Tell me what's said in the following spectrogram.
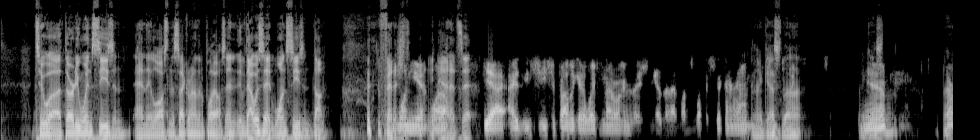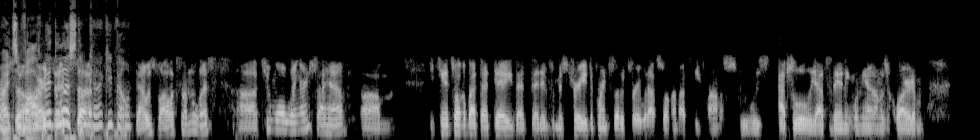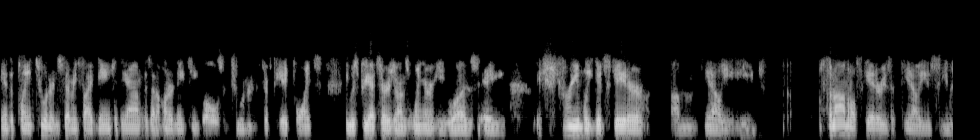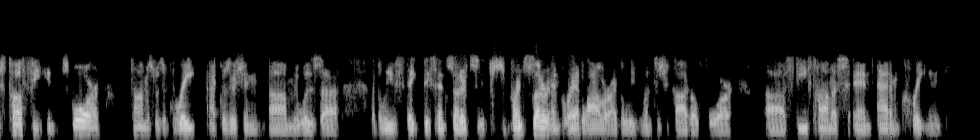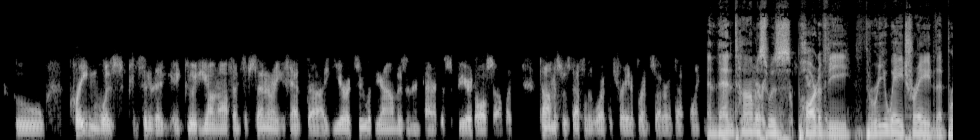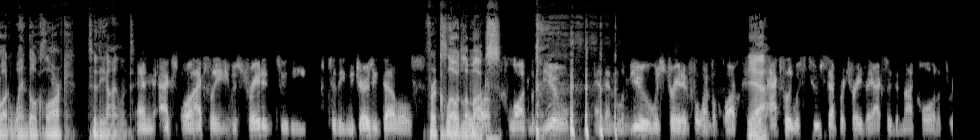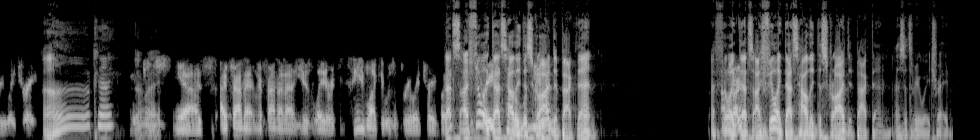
to a 30 win season, and they lost in the second round of the playoffs. And that was it. One season done. Finished. One year. Wow. Yeah, that's it. Yeah, I, he should probably get away from that organization. He hasn't had much luck sticking around. I guess not. I guess yeah. not. All right, so, so Volek right, made the list. Uh, okay, keep going. That was Volek's on the list. Uh, two more wingers I have. Um, you can't talk about that day, that, that infamous trade, the Brent Sutter trade, without talking about Steve Thomas, who was absolutely outstanding when the Islanders acquired him. Ended up playing 275 games with the Islanders, at 118 goals and 258 points. He was Pierre Turgeon's winger. He was a extremely good skater. Um, you know, he, he phenomenal skater. He's you know, he's he was tough. He can score. Thomas was a great acquisition. Um, it was, uh, I believe they, they sent Sutter, Brent Sutter and Brad Lauer, I believe, went to Chicago for uh, Steve Thomas and Adam Creighton, who Creighton was considered a, a, good young offensive center. He's had uh, a year or two with the Islanders and then kind of disappeared also. But Thomas was definitely worth the trade of Brent Sutter at that point. And then Thomas was part of the three way trade that brought Wendell Clark to the island. And actually, well, actually, he was traded to the to the New Jersey Devils for Claude Lemieux. Claude Lemieux, and then Lemieux was traded for Wendell Clark. Yeah, it actually was two separate trades. They actually did not call it a three way trade. Oh, uh, okay. All right. Yeah, I found that. I found that out years later. It seemed like it was a three way trade, but that's. I feel like that's how they described Lemieux, it back then. I feel I'm like sorry? that's. I feel like that's how they described it back then as a three way trade.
